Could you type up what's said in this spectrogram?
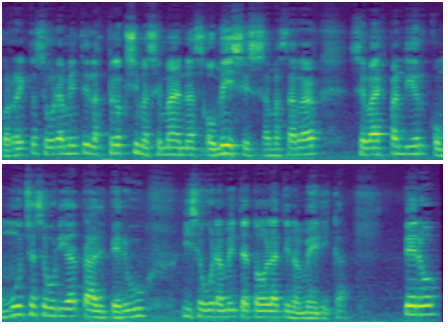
¿Correcto? Seguramente en las próximas semanas o meses a más tardar se va a expandir con mucha seguridad al Perú y seguramente a toda Latinoamérica. Pero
